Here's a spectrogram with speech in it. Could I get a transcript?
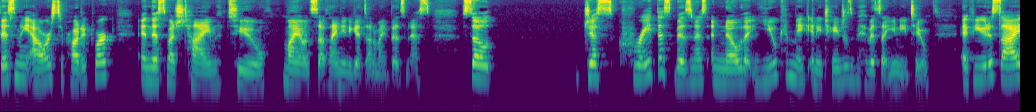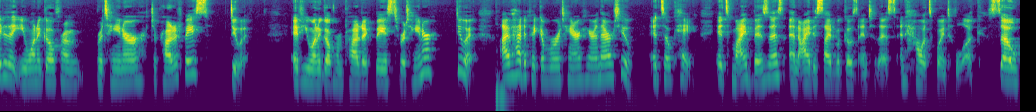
this many hours to project work and this much time to my own stuff I need to get done in my business. So just create this business and know that you can make any changes and pivots that you need to. If you decide that you want to go from retainer to product based, do it. If you want to go from project based to retainer, do it. I've had to pick up a retainer here and there too. It's okay. It's my business and I decide what goes into this and how it's going to look. So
